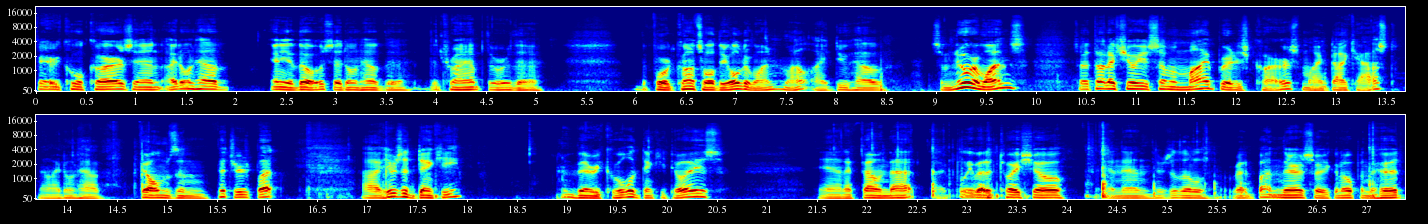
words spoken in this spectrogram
very cool cars. And I don't have any of those. I don't have the, the Triumph or the, the Ford Consul, the older one. Well, I do have some newer ones. So I thought I'd show you some of my British cars, my diecast. Now, I don't have films and pictures, but uh, here's a Dinky. Very cool, Dinky Toys. And I found that, I believe, at a toy show. And then there's a little red button there so you can open the hood.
